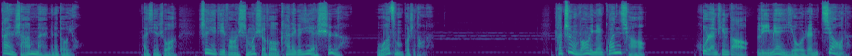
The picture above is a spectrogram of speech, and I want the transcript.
干啥买卖的都有。他心说：这地方什么时候开了个夜市啊？我怎么不知道呢？他正往里面观瞧，忽然听到里面有人叫他：“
